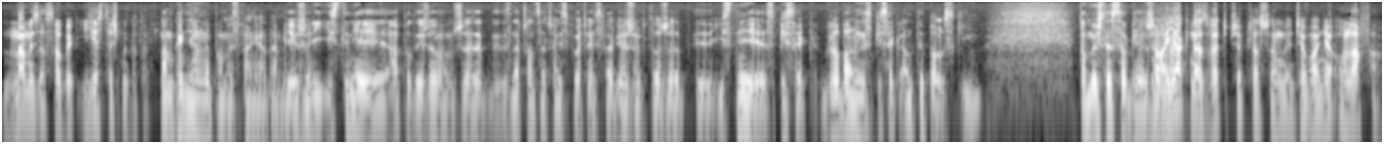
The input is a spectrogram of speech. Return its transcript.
mamy zasoby i jesteśmy gotowi. Mam genialny pomysł, panie Adamie. Jeżeli istnieje, a podejrzewam, że znacząca część społeczeństwa wierzy w to, że y, istnieje spisek, globalny spisek antypolski, to myślę sobie, że... No a jak nazwać, przepraszam, działania Olafa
